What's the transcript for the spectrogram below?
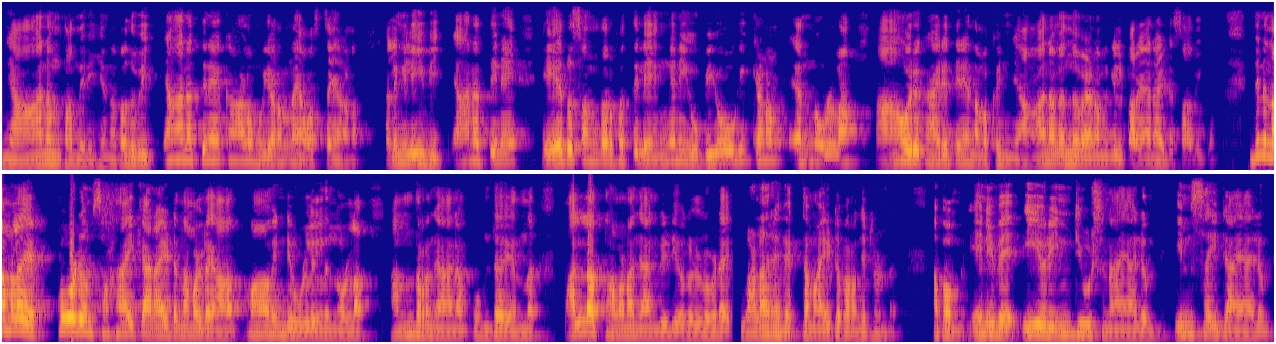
ജ്ഞാനം തന്നിരിക്കുന്നത്. അത് വിജ്ഞാനത്തിനേക്കാളും ഉയർന്ന അവസ്ഥയാണ്. അല്ലെങ്കിൽ ഈ വിജ്ഞാനത്തിനെ ഏത് സന്ദർഭത്തിൽ എങ്ങനെ ഉപയോഗിക്കണം എന്നുള്ള ആ ഒരു കാര്യത്തിനെ നമുക്ക് ജ്ഞാനം എന്ന് വേണമെങ്കിൽ പറയാനായിട്ട് സാധിക്കും. ഇതിന് നമ്മളെ എപ്പോഴും സഹായിക്കാനായിട്ട് നമ്മളുടെ ആത്മാവിന്റെ ഉള്ളിൽ നിന്നുള്ള അന്തർജ്ഞാനം ഉണ്ട് എന്ന് പല തവണ ഞാൻ വീഡിയോകളിലൂടെ വളരെ വ്യക്തമായിട്ട് പറഞ്ഞിട്ടുണ്ട്. അപ്പം എനിവേ ഈ ഒരു ഇന്റ്യൂഷൻ ആയാലും ഇൻസൈറ്റ് ആയാലും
